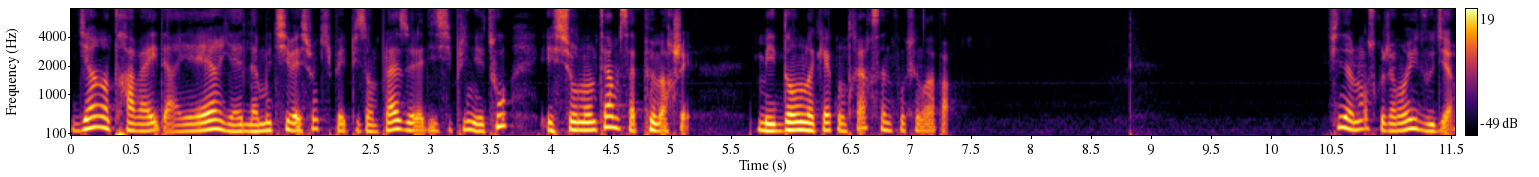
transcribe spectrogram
Il y a un travail derrière, il y a de la motivation qui peut être mise en place, de la discipline et tout, et sur long terme, ça peut marcher. Mais dans le cas contraire, ça ne fonctionnera pas. Finalement, ce que j'avais envie de vous dire,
